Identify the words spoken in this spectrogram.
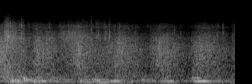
you.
